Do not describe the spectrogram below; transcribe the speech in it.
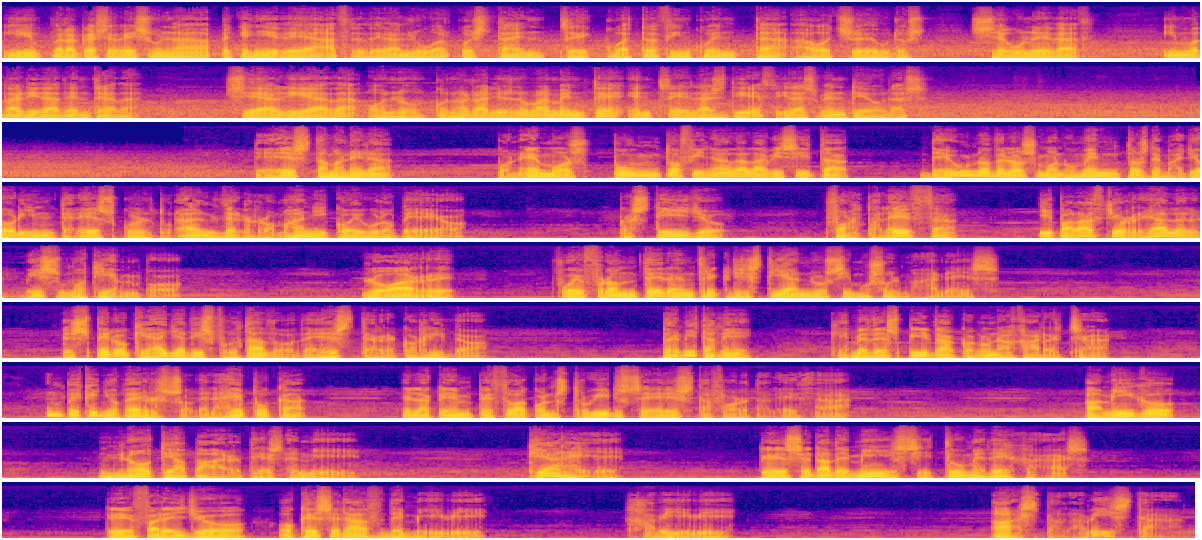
Y para que os hagáis una pequeña idea, acceder al lugar cuesta entre 4,50 a 8 euros, según edad y modalidad de entrada, sea guiada o no, con horarios normalmente entre las 10 y las 20 horas. De esta manera, ponemos punto final a la visita de uno de los monumentos de mayor interés cultural del románico europeo. Castillo, fortaleza y palacio real al mismo tiempo. Loarre fue frontera entre cristianos y musulmanes. Espero que haya disfrutado de este recorrido. Permítame que me despida con una jarcha, un pequeño verso de la época en la que empezó a construirse esta fortaleza. Amigo, no te apartes de mí. ¿Qué haré? ¿Qué será de mí si tú me dejas? ¿Qué faré yo o qué será de mí, Habibi? Hasta la vista.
